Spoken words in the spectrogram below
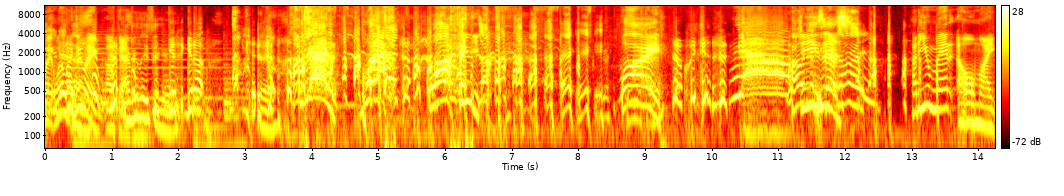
wait, what am I doing? Okay. I'm releasing you. Get get up. Yeah. I'm dead. What? Why? Why? We just- no. How Jesus. How do you man? Oh my!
